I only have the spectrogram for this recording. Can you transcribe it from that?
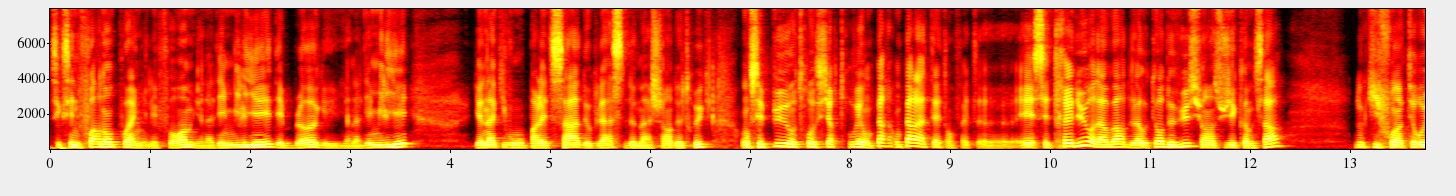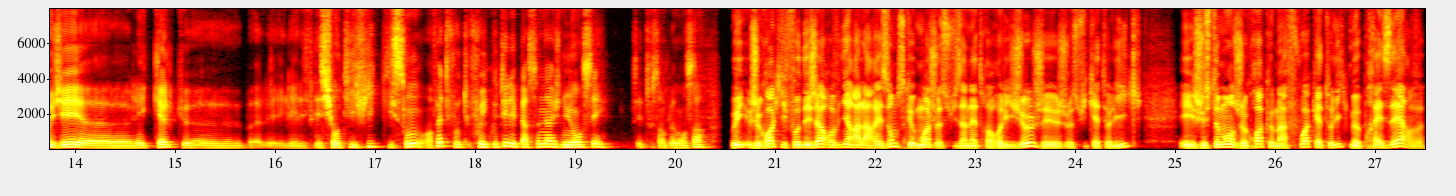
c'est que c'est une foire d'empoigne. Les forums, il y en a des milliers, des blogs, il y en a des milliers. Il y en a qui vont vous parler de ça, de glace, de machin, de trucs. On ne sait plus s'y retrouver. On perd, la tête, en fait. Euh, et c'est très dur d'avoir de la hauteur de vue sur un sujet comme ça. Donc, il faut interroger euh, les quelques euh, les, scientifiques qui sont. En fait, il faut, écouter les personnages nuancés. C'est tout simplement ça. Oui, je crois qu'il faut déjà revenir à la raison, parce que moi, je suis un être religieux, je suis catholique, et justement, je crois que ma foi catholique me préserve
